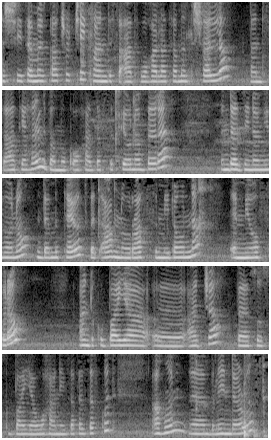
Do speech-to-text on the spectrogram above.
እሺ ተመልካቾቼ፣ ከአንድ ሰዓት በኋላ ተመልሻለሁ። ለአንድ ሰዓት ያህል በሞቀ ውሃ ዘፍዝፌው ነበረ። እንደዚህ ነው የሚሆነው። እንደምታዩት በጣም ነው ራስ የሚለውና የሚወፍረው። አንድ ኩባያ አጃ በሶስት ኩባያ ውሃ ነው የዘፈዘፍኩት። አሁን ብሌንደር ውስጥ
